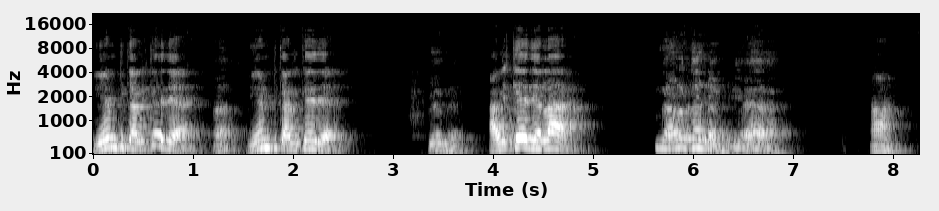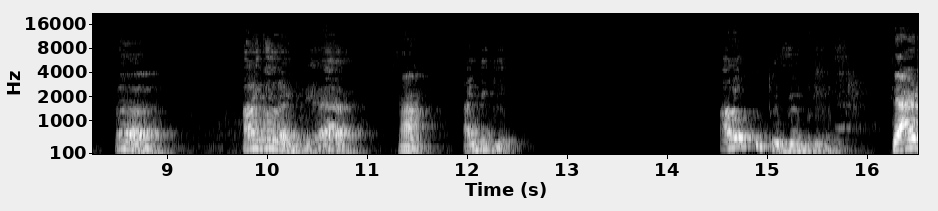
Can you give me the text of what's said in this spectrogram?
ఏమిటి కలికేదే? ఏమిటి కలికేదే? ఏమే? అలికేది ఎలా? ఇంకా అలకాలంటే ఆ, అలకాలంటే ఆ. అందుకే అలకుంటే బెంకి పేడ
